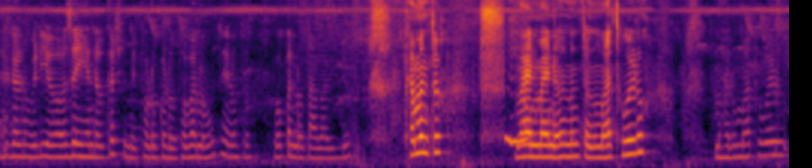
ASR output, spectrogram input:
આગળનો વીડિયો અજય હેન્ડલ કરશે. મેં થોડો ઘણો સવારમાં ઉતાર્યો હતો. બપોરનો તાવ આવી ગયો. ખમન તો? માન માન મંતુનું માથું વળ્યું. મારું માથું વળ્યું.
